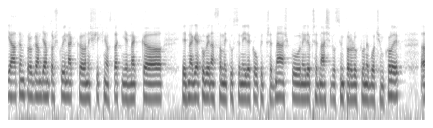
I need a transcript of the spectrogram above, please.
já ten program dělám trošku jinak než všichni ostatní. Jednak uh, Jednak jakoby na summitu si nejde koupit přednášku, nejde přednášet o svým produktu nebo čemkoliv, uh,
